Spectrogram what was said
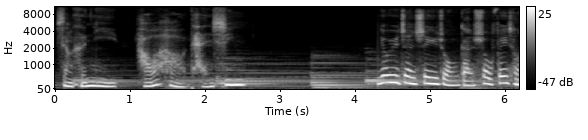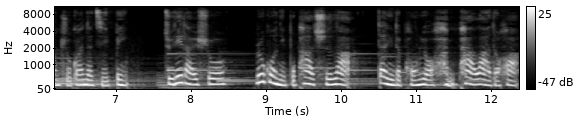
想和你好好谈心。忧郁症是一种感受非常主观的疾病。举例来说，如果你不怕吃辣，但你的朋友很怕辣的话，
